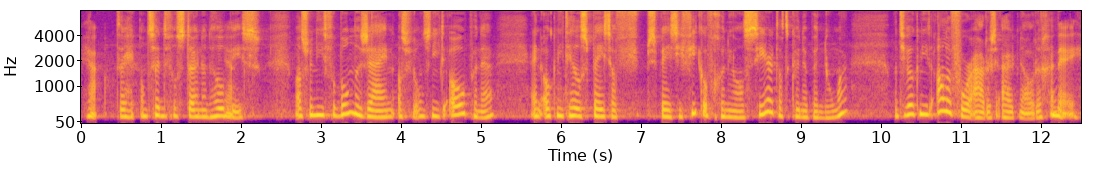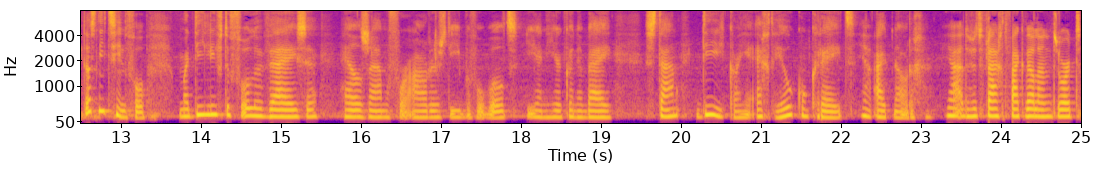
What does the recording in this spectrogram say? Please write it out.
Ja. Dat er ontzettend veel steun en hulp is. Als we niet verbonden zijn, als we ons niet openen en ook niet heel specifiek of genuanceerd dat kunnen benoemen. Want je wil ook niet alle voorouders uitnodigen. Nee. Dat is niet zinvol. Maar die liefdevolle, wijze, heilzame voorouders die bijvoorbeeld hier en hier kunnen bij staan, die kan je echt heel concreet uitnodigen. Ja, dus het vraagt vaak wel een soort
